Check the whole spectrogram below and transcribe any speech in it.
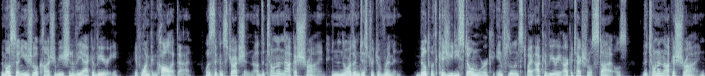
The most unusual contribution of the Akaviri, if one can call it that, was the construction of the Toninaka Shrine in the northern district of Rimmen. Built with Khajiiti stonework influenced by Akaviri architectural styles, the Toninaka Shrine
